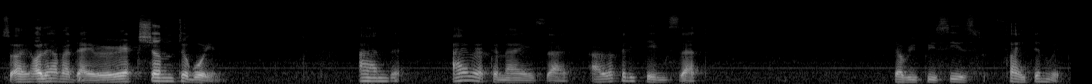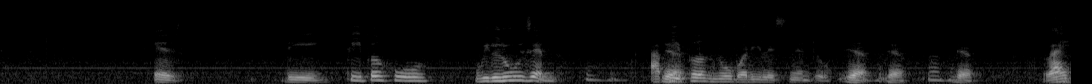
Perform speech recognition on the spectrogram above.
so I only have a direction to go in. And I recognize that a lot of the things that WPC is fighting with is the people who we losing mm-hmm. are Yeah. people nobody listening to, Yeah. Yeah. Mm-hmm. Yeah. right?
